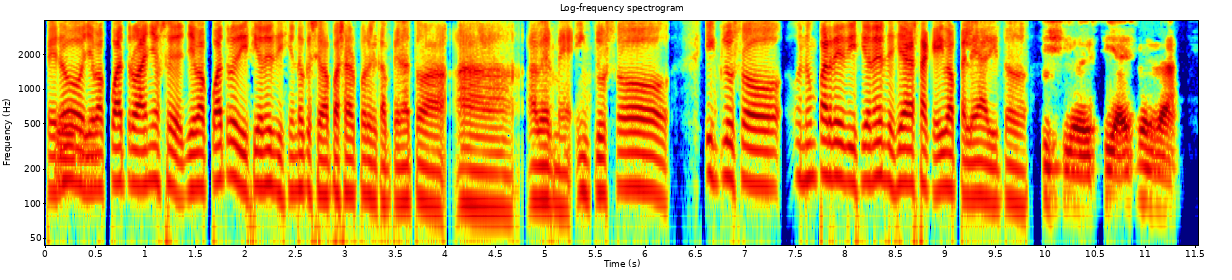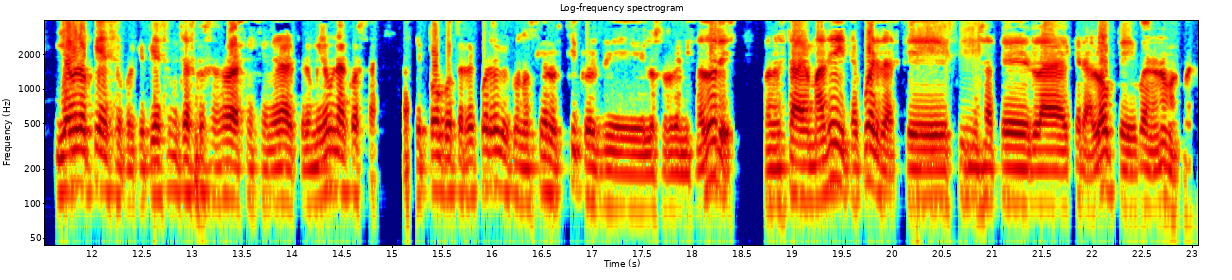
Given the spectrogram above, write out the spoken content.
pero lleva cuatro años, eh, lleva cuatro ediciones diciendo que se va a pasar por el campeonato a, a, verme, incluso incluso en un par de ediciones decía hasta que iba a pelear y todo. Sí, sí, lo decía, es verdad. Y me lo pienso, porque pienso muchas cosas ahora en general, pero mira una cosa, hace poco te recuerdo que conocí a los chicos de los organizadores, cuando estaba en Madrid, ¿te acuerdas? Que fuimos a hacer la, que era Lope, bueno, no me acuerdo,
